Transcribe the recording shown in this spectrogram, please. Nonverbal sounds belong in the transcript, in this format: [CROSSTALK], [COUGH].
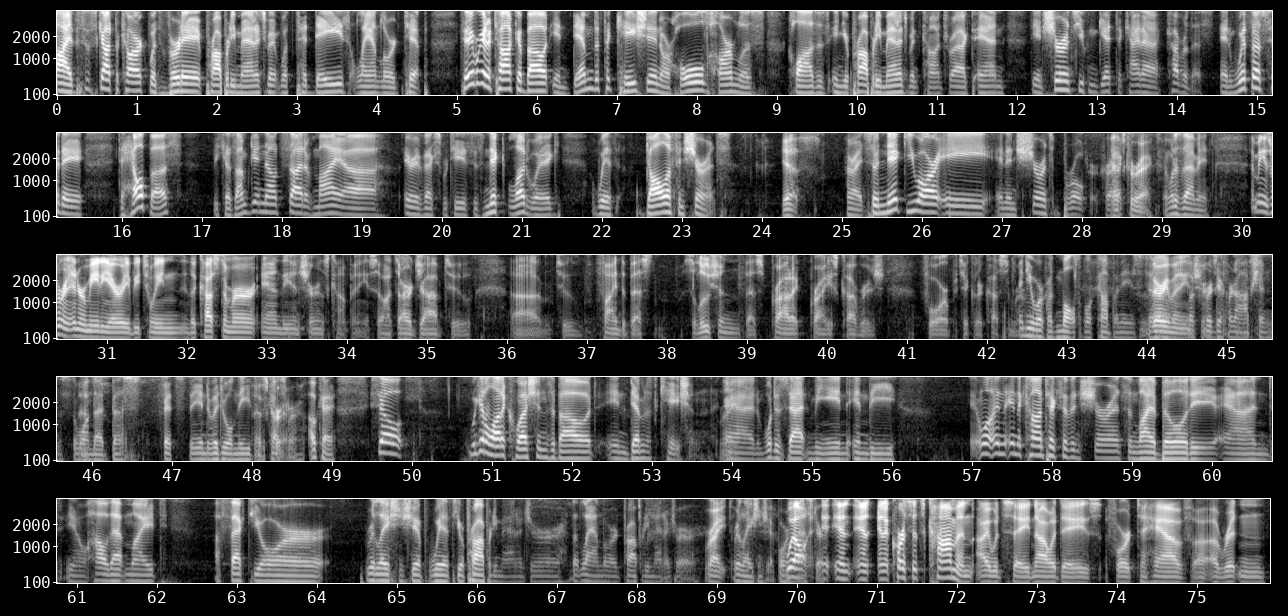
Hi, this is Scott Picard with Verde Property Management with today's landlord tip. Today we're going to talk about indemnification or hold harmless clauses in your property management contract and the insurance you can get to kind of cover this. And with us today to help us, because I'm getting outside of my uh, area of expertise, is Nick Ludwig with Dolliff Insurance. Yes, All right, so Nick, you are a an insurance broker, correct? that's correct. And what does that mean? That means we're an intermediary between the customer and the insurance company. So it's our job to um, to find the best solution, best product, price, coverage for a particular customer. And you work with multiple companies to Very many look for different companies. options, the one that best fits the individual needs of That's the correct. customer. Okay. So we get a lot of questions about indemnification Right. and what does that mean in the well in in the context of insurance and liability and you know how that might affect your relationship with your property manager, the landlord property manager right. relationship or Well, investor. and, and and of course, it's common, I would say, nowadays for to have uh, a written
